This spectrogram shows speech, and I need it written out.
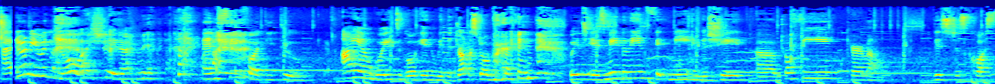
I don't even know what shade I'm in. NC42. I am going to go in with the drugstore brand, which is Maybelline Fit Me in the shade um, Toffee Caramel. This just cost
